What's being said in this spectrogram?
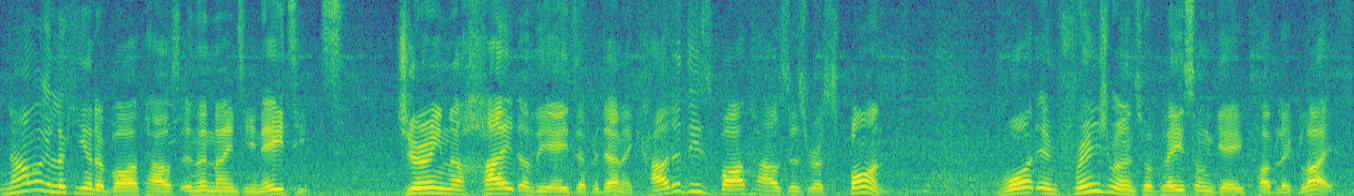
now we're looking at a bathhouse in the 1980s. During the height of the AIDS epidemic, how did these bathhouses respond? What infringements were placed on gay public life?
